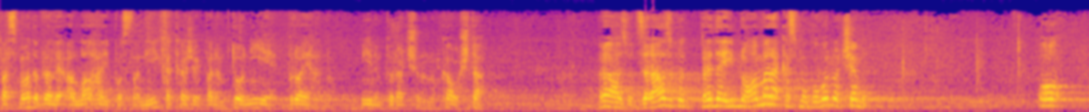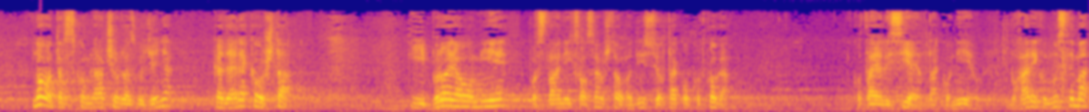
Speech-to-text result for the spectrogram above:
pa smo odabrali Allaha i poslanika, kaže, pa nam to nije brojano, nije nam to računano, kao šta? Razvod. Za razvod predaje Ibnu Omara, kad smo govorili o čemu? O novotarskom načinu razvođenja, kada je rekao šta? I brojao mi je poslanik sa osam šta u hadisu, je tako, kod koga? Kod taj Elisija, je tako, nije? Buhari kod muslima,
